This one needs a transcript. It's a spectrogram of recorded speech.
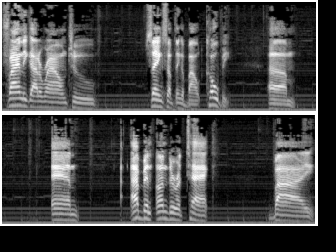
finally got around to saying something about Kobe. Um, and I've been under attack by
